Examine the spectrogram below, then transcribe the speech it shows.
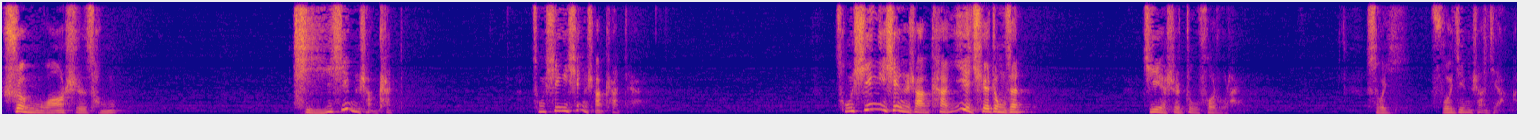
舜王是从体性上看的，从心性上看的，从心性上看一切众生皆是诸佛如来，所以佛经上讲啊，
